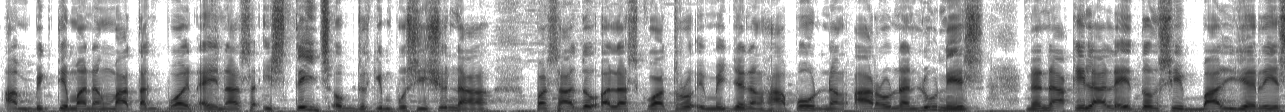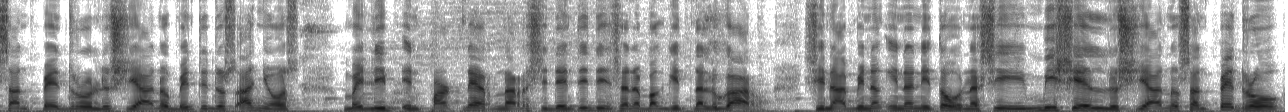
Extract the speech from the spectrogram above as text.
Ang biktima ng matagpuan ay nasa stage of decomposition na pasado alas 4.30 ng hapon ng araw ng lunes na nakilala itong si Valerie San Pedro Luciano, 22 anyos, may live-in partner na residente din sa nabanggit na lugar. Sinabi ng ina nito na si Michelle Luciano San Pedro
